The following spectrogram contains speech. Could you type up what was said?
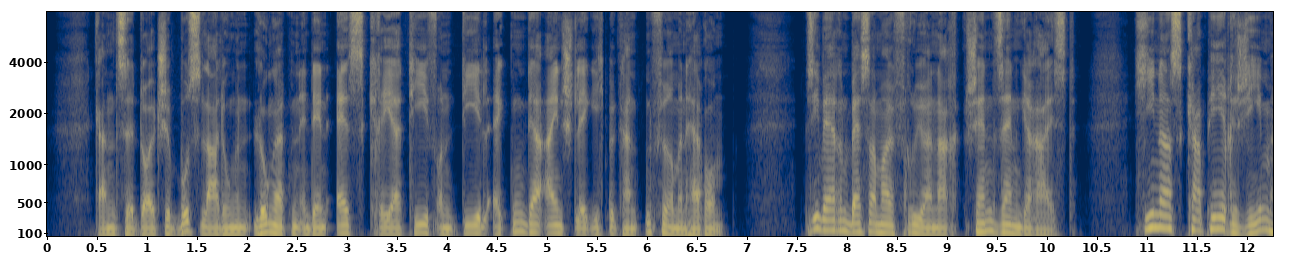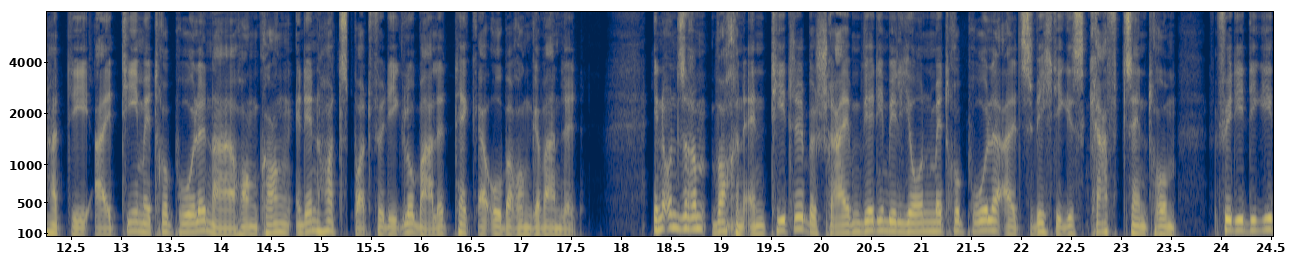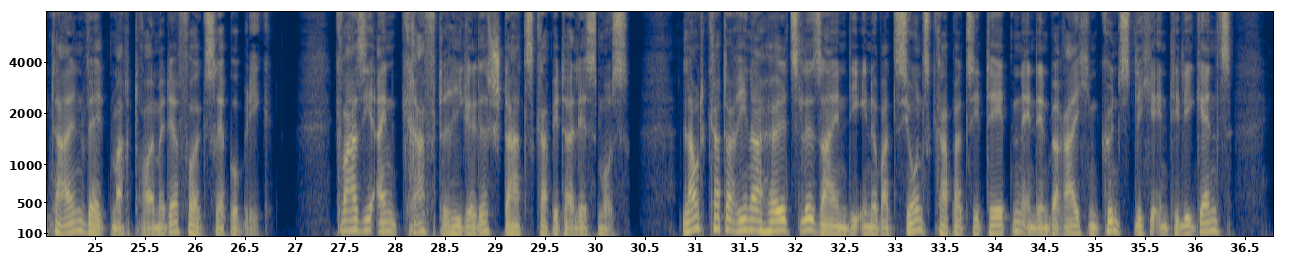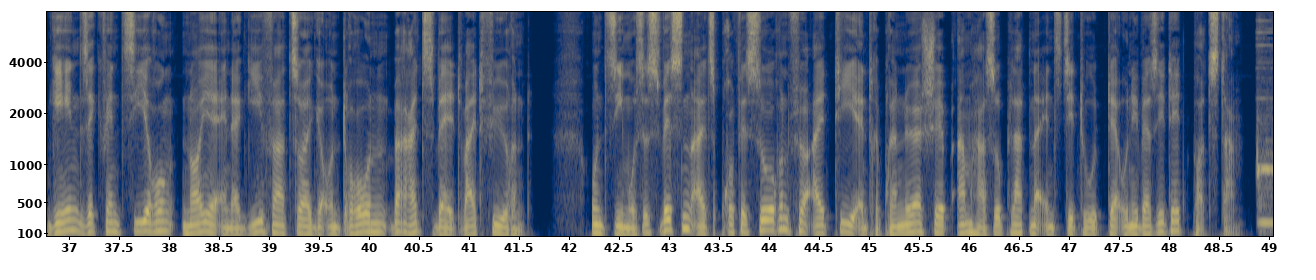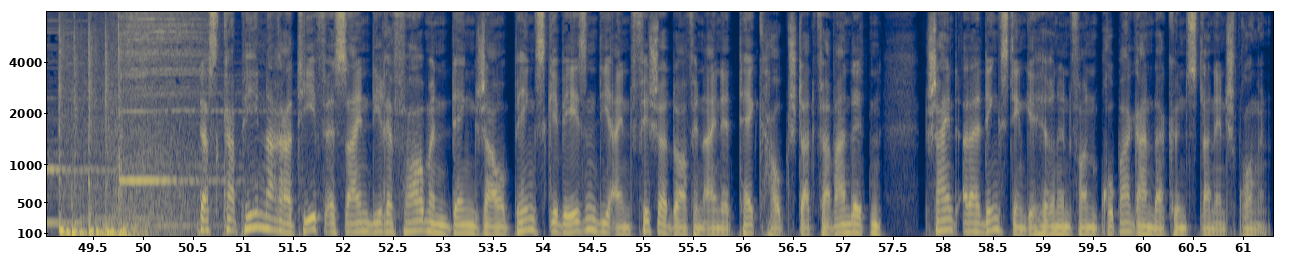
Ganze deutsche Busladungen lungerten in den S-, Kreativ- und Deal-Ecken der einschlägig bekannten Firmen herum. Sie wären besser mal früher nach Shenzhen gereist. Chinas KP-Regime hat die IT-Metropole nahe Hongkong in den Hotspot für die globale Tech-Eroberung gewandelt. In unserem Wochenendtitel beschreiben wir die Millionenmetropole als wichtiges Kraftzentrum für die digitalen Weltmachtträume der Volksrepublik. Quasi ein Kraftriegel des Staatskapitalismus. Laut Katharina Hölzle seien die Innovationskapazitäten in den Bereichen künstliche Intelligenz, Gensequenzierung, neue Energiefahrzeuge und Drohnen bereits weltweit führend und sie muss es wissen als Professorin für IT-Entrepreneurship am Hasso-Plattner-Institut der Universität Potsdam. Das KP-Narrativ, es seien die Reformen Deng Xiaopings gewesen, die ein Fischerdorf in eine Tech-Hauptstadt verwandelten, scheint allerdings den Gehirnen von Propagandakünstlern entsprungen.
